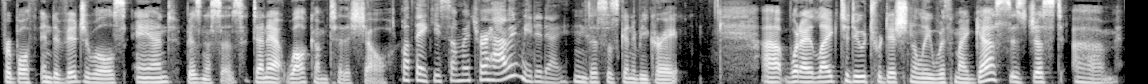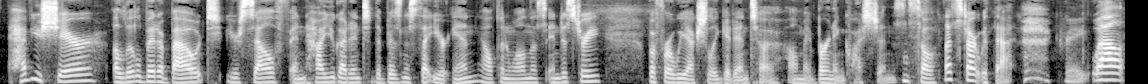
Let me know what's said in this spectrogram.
for both individuals and businesses. Danette, welcome to the show. Well, thank you so much for having me today. Mm, this is going to be great. Uh, what I like to do traditionally with my guests is just um, have you share a little bit about yourself and how you got into the business that you're in, health and wellness industry, before we actually get into all my burning questions. So let's start with that. Great. Well,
